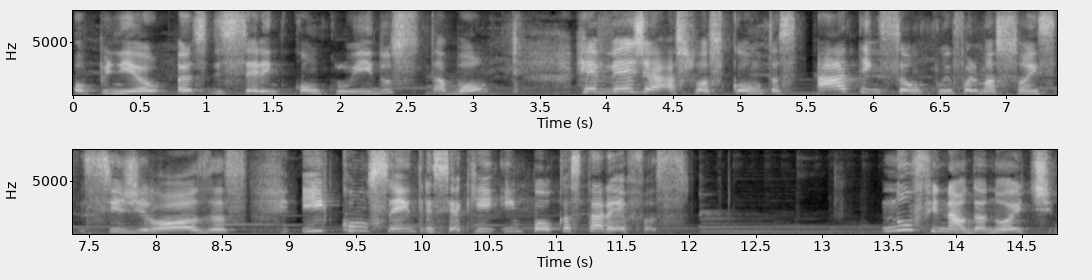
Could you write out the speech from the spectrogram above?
opinião antes de serem concluídos, tá bom? Reveja as suas contas, atenção com informações sigilosas e concentre-se aqui em poucas tarefas. No final da noite,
